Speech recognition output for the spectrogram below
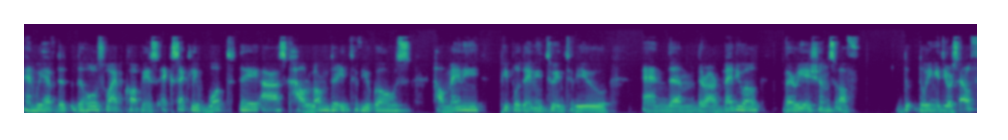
and we have the, the whole swipe copies, exactly what they ask, how long the interview goes, how many people they need to interview. And um, there are manual variations of d- doing it yourself.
